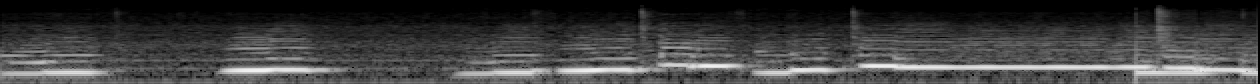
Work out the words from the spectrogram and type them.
Thank you.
